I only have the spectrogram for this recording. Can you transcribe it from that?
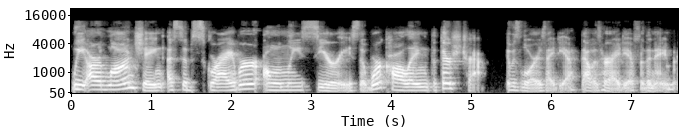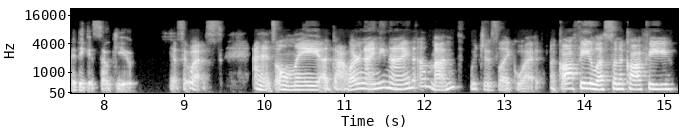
We are launching a subscriber only series that we're calling the Thirst Trap. It was Laura's idea. That was her idea for the name. I think it's so cute. Yes, it was. And it's only a dollar ninety nine a month, which is like what? A coffee, less than a coffee,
